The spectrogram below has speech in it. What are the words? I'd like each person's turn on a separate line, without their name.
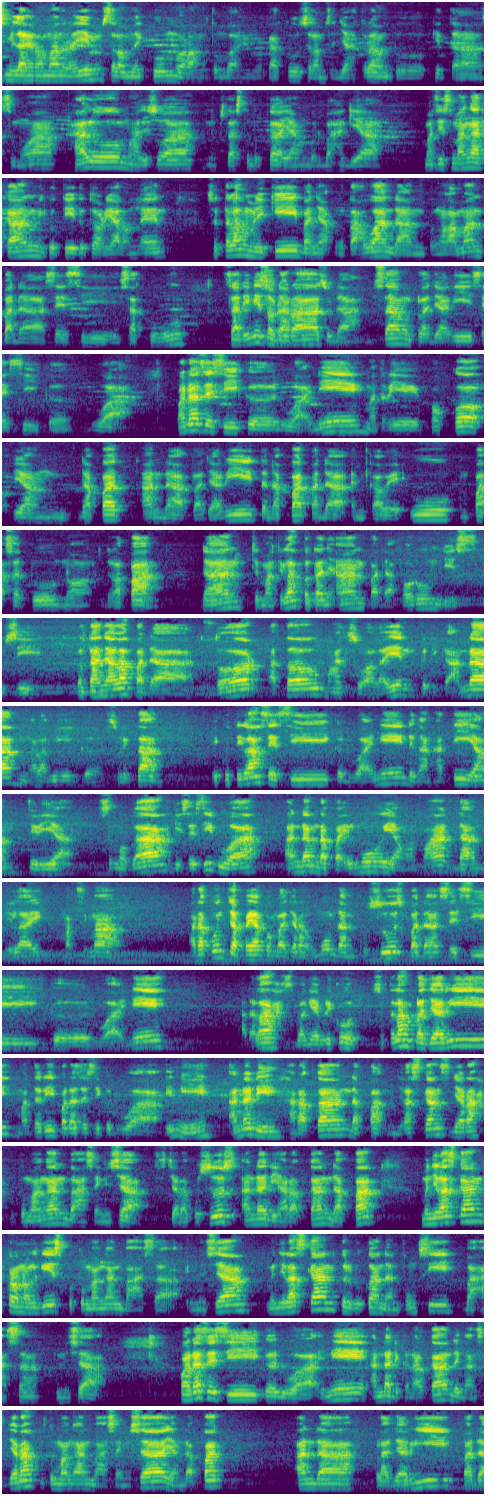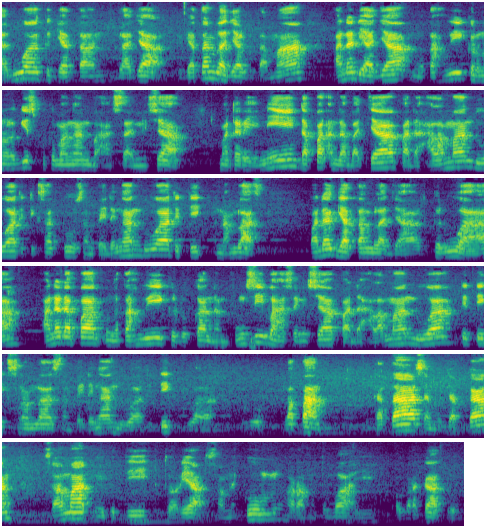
Bismillahirrahmanirrahim. Assalamualaikum warahmatullahi wabarakatuh. Salam sejahtera untuk kita semua. Halo mahasiswa Universitas Terbuka yang berbahagia. Masih semangat kan mengikuti tutorial online? Setelah memiliki banyak pengetahuan dan pengalaman pada sesi 1, saat ini saudara sudah bisa mempelajari sesi kedua. Pada sesi kedua ini, materi pokok yang dapat Anda pelajari terdapat pada MKWU 4108. Dan cermatilah pertanyaan pada forum diskusi. Bertanyalah pada tutor atau mahasiswa lain ketika Anda mengalami kesulitan. Ikutilah sesi kedua ini dengan hati yang ceria. Semoga di sesi 2 Anda mendapat ilmu yang manfaat dan nilai maksimal. Adapun capaian pembelajaran umum dan khusus pada sesi kedua ini adalah sebagai berikut. Setelah mempelajari materi pada sesi kedua ini, Anda diharapkan dapat menjelaskan sejarah perkembangan bahasa Indonesia. Secara khusus, Anda diharapkan dapat menjelaskan kronologis perkembangan bahasa Indonesia, menjelaskan kedudukan dan fungsi bahasa Indonesia. Pada sesi kedua ini, Anda dikenalkan dengan sejarah perkembangan bahasa Indonesia yang dapat anda pelajari pada dua kegiatan belajar. Kegiatan belajar pertama, Anda diajak mengetahui kronologis perkembangan bahasa Indonesia. Materi ini dapat Anda baca pada halaman 2.1 sampai dengan 2.16. Pada kegiatan belajar kedua, Anda dapat mengetahui kedudukan dan fungsi bahasa Indonesia pada halaman 2.19 sampai dengan 2.28. Kata saya mengucapkan Selamat mengikuti tutorial. Assalamualaikum warahmatullahi wabarakatuh.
